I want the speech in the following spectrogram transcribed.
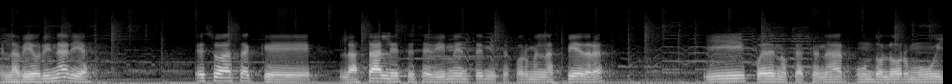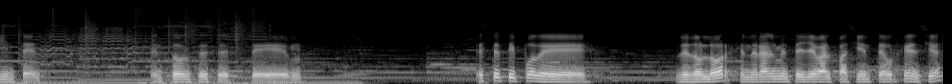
en la vía urinaria. Eso hace que las sales se sedimenten y se formen las piedras y pueden ocasionar un dolor muy intenso. Entonces, este, este tipo de, de dolor generalmente lleva al paciente a urgencias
